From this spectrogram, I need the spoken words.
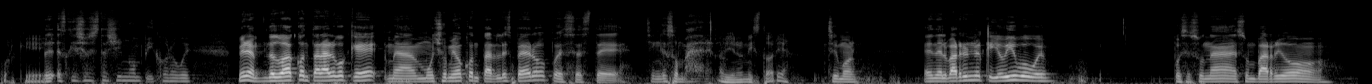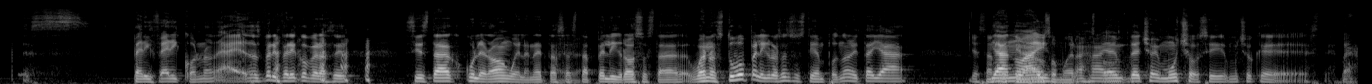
Porque... Es que yo está chingón Piccolo, güey. Miren, les voy a contar algo que me da mucho miedo contarles, pero pues este... Chingue su madre, ¿no? Había una historia. Simón. En el barrio en el que yo vivo, güey. Pues es una, es un barrio pues, periférico, ¿no? Ay, no es periférico, pero sí. Sí está culerón, güey, la neta. O sea, está peligroso. Está... Bueno, estuvo peligroso en sus tiempos, ¿no? Ahorita ya, Ya están ya no hay. retirados o muertos. Ajá, ya- de hecho hay mucho, sí, mucho que... Este, bueno,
